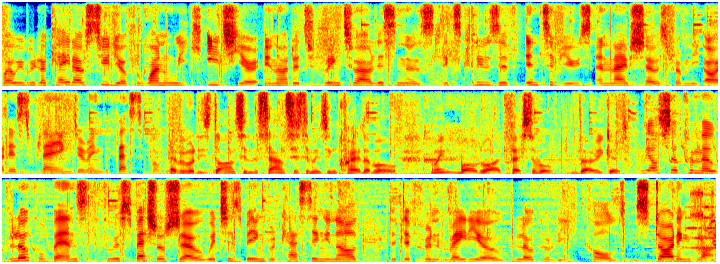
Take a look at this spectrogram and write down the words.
where we relocate our studio for one week each year in order to bring to our listeners exclusive interviews and live shows from the artists playing during the festival. Everybody's dancing. The sound system is incredible. I mean, worldwide festival, very good. We also promote local bands through a special show which is being broadcasting in all the different radio locally called Starting Block.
